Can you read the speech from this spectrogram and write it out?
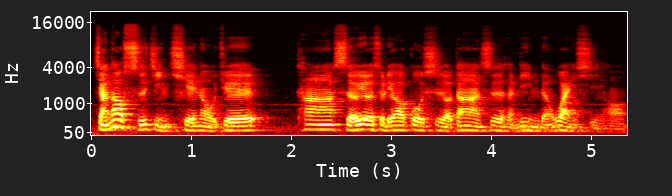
讲到石景谦呢，我觉得他十二月二十六号过世哦，当然是很令人惋惜哦。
